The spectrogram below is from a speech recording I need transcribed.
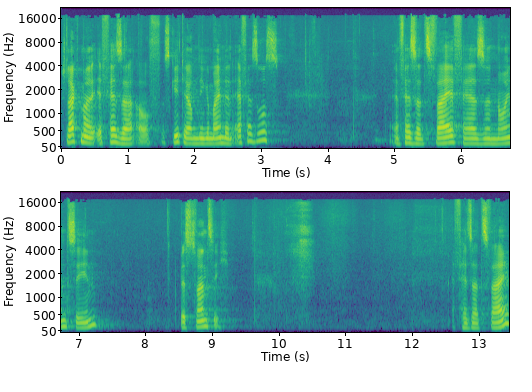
Schlagt mal Epheser auf. Es geht ja um die Gemeinde in Ephesus. Epheser 2, Verse 19 bis 20. Epheser 2,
